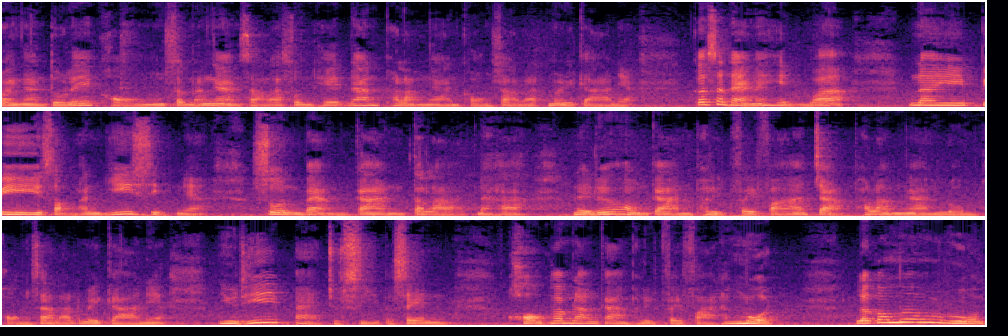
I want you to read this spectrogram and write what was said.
รายงานตัวเลขของสำนักงงานสารสนเทศด้านพลังงานของสหรัฐอเมริกาเนี่ยก็แสดงให้เห็นว่าในปี 2020 เนี่ย ส่วนแบ่งการตลาดนะคะ ในเรื่องของการผลิตไฟฟ้าจากพลังงานลมของสหรัฐอเมริกาเนี่ย อยู่ที่ 8.4% ของกำลังการผลิตไฟฟ้าทั้งหมด แล้วก็เมื่อรวม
